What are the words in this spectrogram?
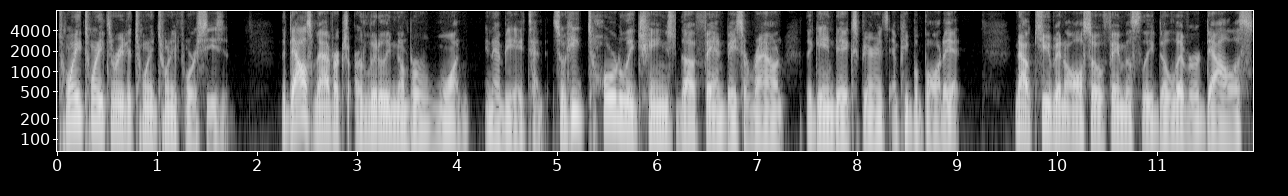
2023 to 2024 season, the Dallas Mavericks are literally number one in NBA attendance. So he totally changed the fan base around the game day experience and people bought in. Now, Cuban also famously delivered Dallas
